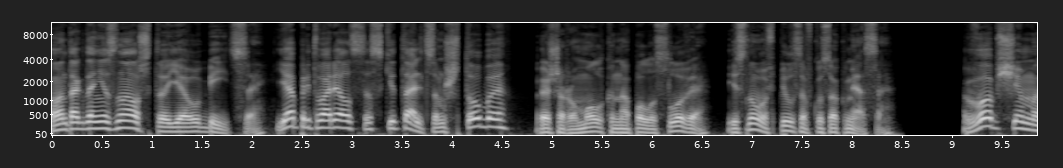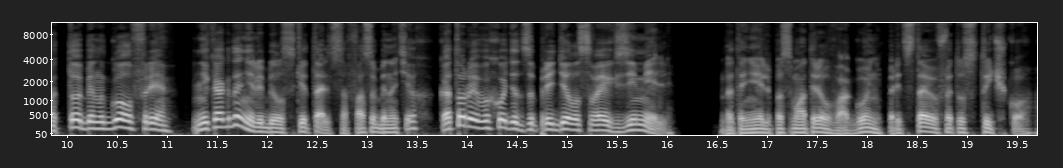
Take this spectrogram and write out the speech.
Он тогда не знал, что я убийца. Я притворялся скитальцем, чтобы... Эшер умолк на полуслове и снова впился в кусок мяса. В общем, Тобин Голфри никогда не любил скитальцев, особенно тех, которые выходят за пределы своих земель. Натаниэль посмотрел в огонь, представив эту стычку.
